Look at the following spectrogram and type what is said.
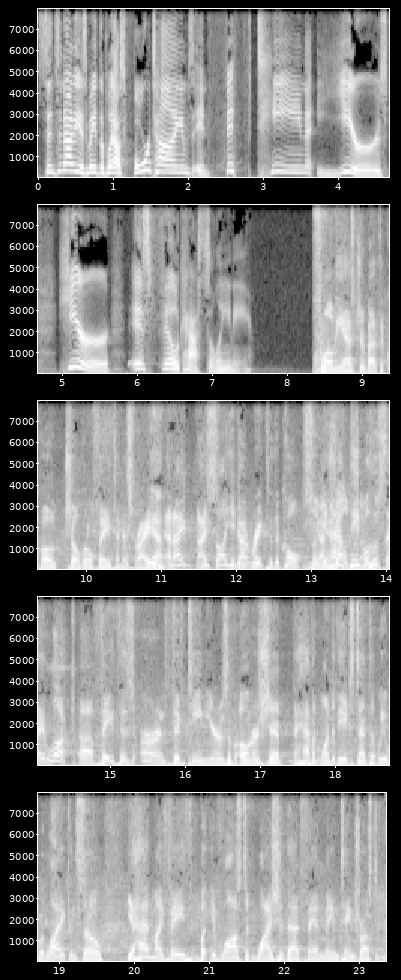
Cincinnati has made the playoffs four times in 15 years. Here is Phil Castellini. Floney asked you about the quote, show little faith in us, right? Yeah. And, and I, I saw you got raked through the coals. So got you have people who say, look, uh, faith is earned, 15 years of ownership. They haven't won to the extent that we would like. And so you had my faith, but you've lost it. Why should that fan maintain trust in you?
